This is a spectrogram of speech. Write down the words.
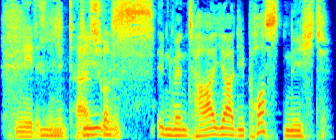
schon. Nee, das Inventar die, schon. Das Inventar, ja, die Post nicht.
